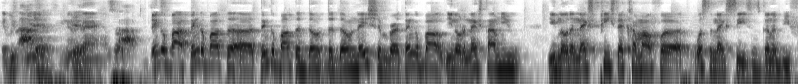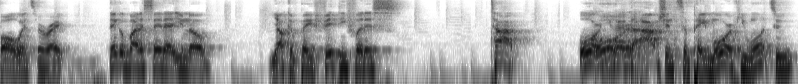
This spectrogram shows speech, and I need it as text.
It was You- options. yeah, you know what. I'm saying? It was So- options. Think about think about the uh, think about the do- the donation, bro. Think about you know the next time you you know the next piece that come out for what's the next season? It's gonna be fall winter, right? Think about it. Say that you know y'all can pay fifty for this top, or, you have the option to pay more if you want to. and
